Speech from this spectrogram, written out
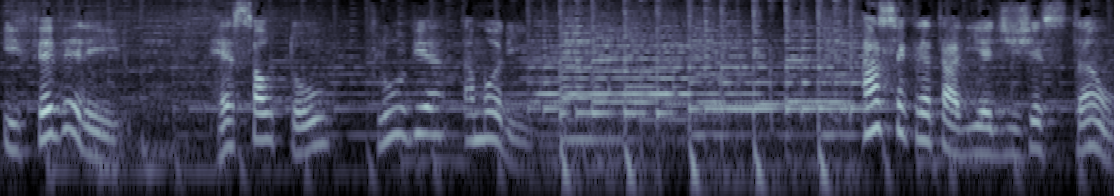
e fevereiro, ressaltou Flúvia Amorim. A Secretaria de Gestão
